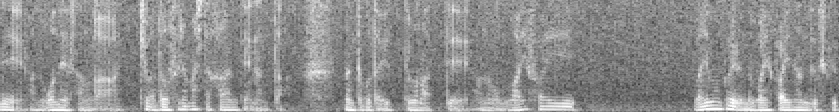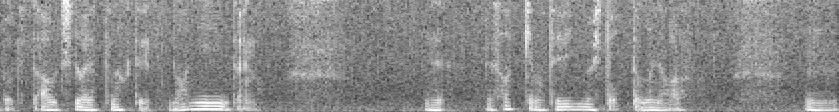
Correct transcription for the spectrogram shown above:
で、あの、お姉さんが、今日はどうされましたか？みたいな、なんた、なんてことは言ってもらって、あの、Wi-Fi、Y モバイルの Wi-Fi なんですけど、つって、あ、うちではやってなくて、何？みたいな。ね。さっきの店員の人って思いながらさ、うん、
